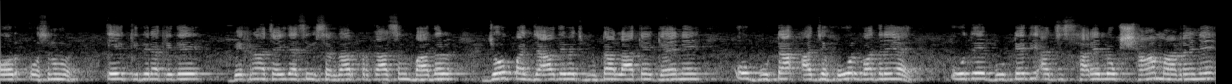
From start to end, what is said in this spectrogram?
ਔਰ ਉਸ ਨੂੰ ਇਹ ਕਿਤੇ ਨਾ ਕਿਤੇ ਵੇਖਣਾ ਚਾਹੀਦਾ ਸੀ। ਸਰਦਾਰ ਪ੍ਰਕਾਸ਼ ਸਿੰਘ ਬਾਦਲ ਜੋ ਪੰਜਾਬ ਦੇ ਵਿੱਚ ਬੂਟਾ ਲਾ ਕੇ ਗਏ ਨੇ, ਉਹ ਬੂਟਾ ਅੱਜ ਹੋਰ ਵੱਧ ਰਿਹਾ ਹੈ। ਉਹਦੇ ਬੂਟੇ ਦੀ ਅੱਜ ਸਾਰੇ ਲੋਕ ਛਾਂ ਮਾਰ ਰਹੇ ਨੇ,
